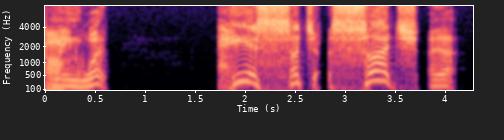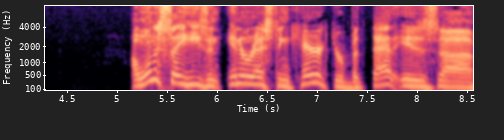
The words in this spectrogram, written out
Oh. I mean, what he is such such. A, I want to say he's an interesting character, but that is uh,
